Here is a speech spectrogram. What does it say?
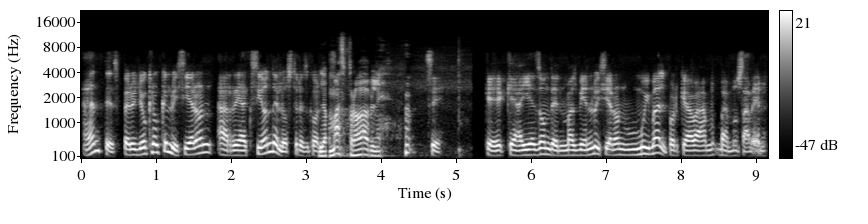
antes, pero yo creo que lo hicieron a reacción de los tres goles. Lo más probable. Sí que, ahí es donde más bien lo hicieron muy mal, porque vamos a ver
